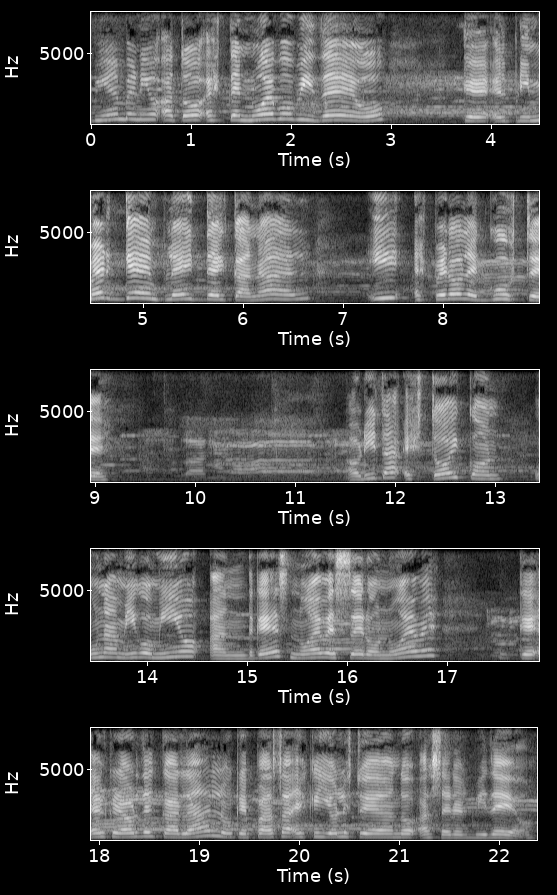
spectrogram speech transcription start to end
Bienvenido a todo este nuevo video que el primer gameplay del canal y espero les guste. Ahorita estoy con un amigo mío, Andrés909, que es el creador del canal. Lo que pasa es que yo le estoy dando a hacer el video.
